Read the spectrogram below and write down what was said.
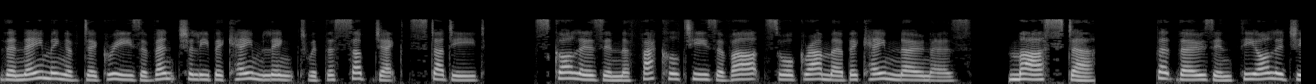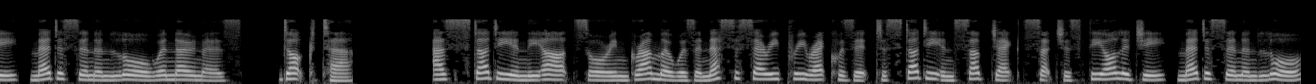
The naming of degrees eventually became linked with the subjects studied. Scholars in the faculties of arts or grammar became known as master, but those in theology, medicine and law were known as doctor as study in the arts or in grammar was a necessary prerequisite to study in subjects such as theology, medicine and law,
